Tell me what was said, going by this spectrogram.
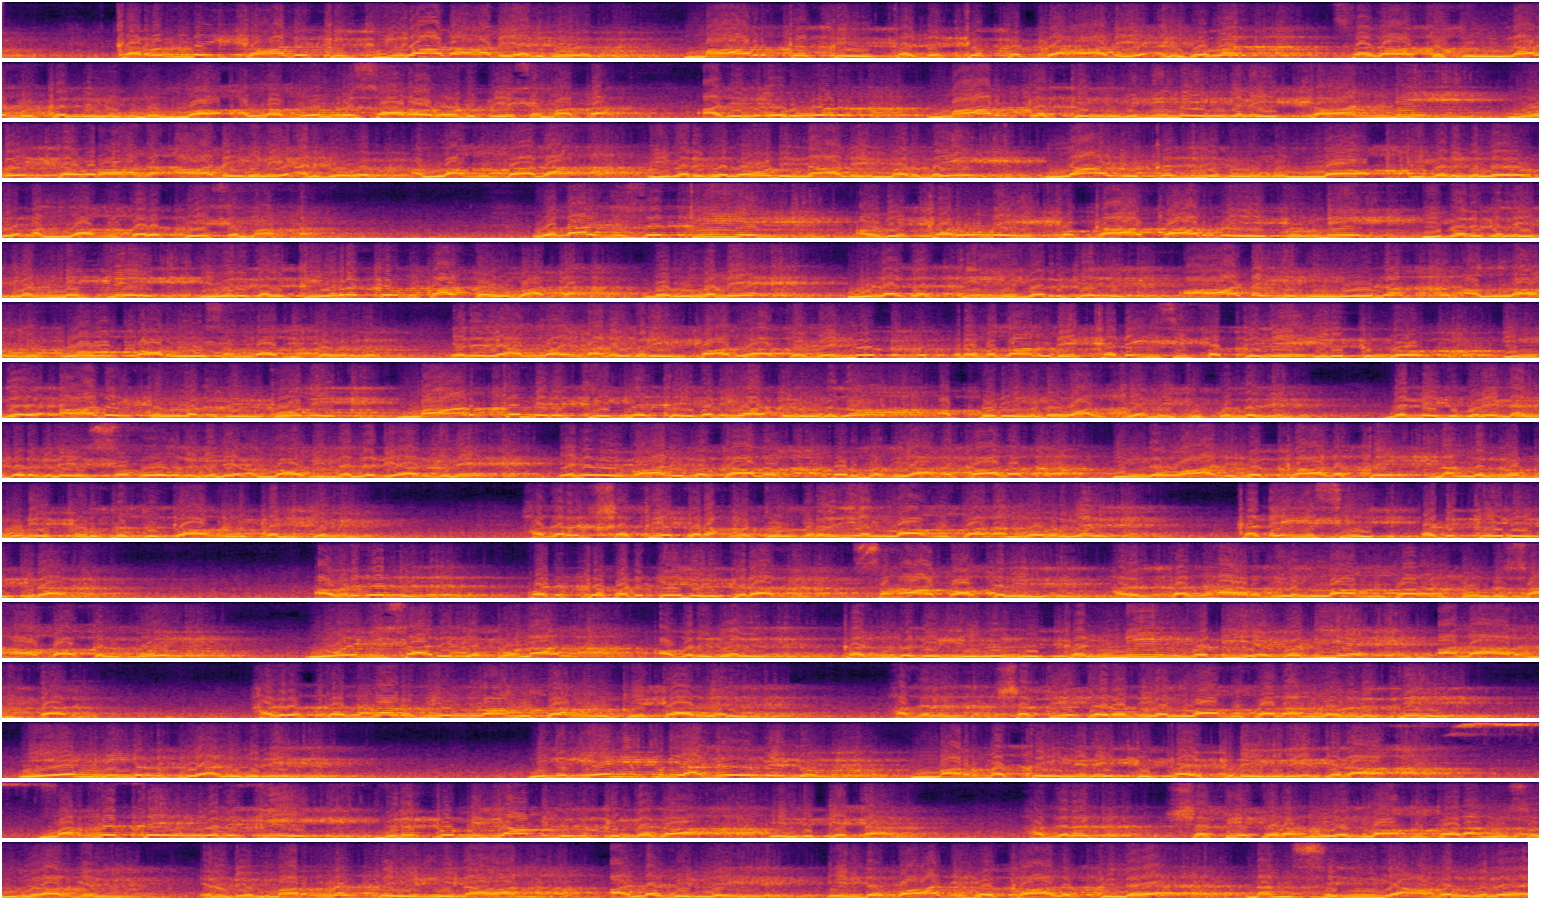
கரண்டை காலுக்கு கீழான ஆடை அணிபவர் மார்க்கத்தில் தடுக்கப்பட்ட ஆடை அணிபவர் சலாசத்துல்லா யுக்கல்லிமுகுமுல்லா அல்லாஹ் மூன்று சாராரோடு பேச மாட்டார் அதில் ஒருவர் மார்க்கத்தின் விதிமயங்களை தாண்டி முறை தவறான ஆடைகளை அணிபவர். அல்லாஹு தாலா இவர்களோடு நாளை மறுமையில் லா யுக்கல்லிமுகுமுல்லா இவர்களோடு அல்லாஹு தாலா பேச மாட்டார் அவருடைய கருணை பார்வையை கொண்டு இவர்களை மன்னித்து இவர்களுக்கு இரக்கம் காட்டவும் மாட்டார். வருமனே உலகத்தில் இவர்கள் ஆடையின் மூலம் அல்லாஹ்வுடைய கோபப்பார்வையை சம்பாதித்தவர்கள். எனவே அல்லாஹ் இம் அனைவரையும் பாதுகாக்க வேண்டும். ரமதானுடைய கடைசி பத்திலே இருக்கின்றோம். இந்த ஆடை கொள்வனவின் போது மார்க்கம் எனக்கு என்னத்தை வழிகாட்டுகின்றதோ அப்படி எங்களுடைய வாழ்க்கை அமைத்துக் கொள்ள வேண்டும். கண்ணியத்துக்குரிய நண்பர்களே சகோதரர்களே அல்லாவி நல்லடியார்களே எனவே வாலிப காலம் பொறுமதியான காலம் இந்த வாலிப காலத்தை நாங்கள் ரப்புடைய பொருத்தத்துக்காக கழிக்க வேண்டும். ஹதரத் ஷபீக் ரஹமத்துல் ரஜி அல்லாஹு அவர்கள் கடைசி படுக்கையில் இருக்கிறார்கள். அவர்கள் படுத்த படுக்கையில் இருக்கிறார்கள். சஹாபாக்களில் அதில் தல்ஹா ரதியல்லாஹு தஆலா போன்ற சஹாபாக்கள் போய் நோய் விசாரிக்க போனால் அவர்கள் கண்களில் இருந்து கண்ணீர் வடிய வடிய அழ ஆரம்பித்தார்கள். ஹதரத் தல்ஹா ரதியல்லாஹு தஆலா கேட்டார்கள் ஹதரத் ஷஃபீக் ரதியல்லாஹு தஆலா அவரிடத்தில் ஏன் நீங்கள் இப்படி அழுகிறீர்கள்? நீங்கள் ஏன் இப்படி அழுக வேண்டும்? மரணத்தை நினைத்து பயப்படுகிறீர்களா? மரணத்தை உங்களுக்கு விருப்பம் இல்லாமல் இருக்கின்றதா? என்று கேட்டார்கள். ஹதரத் ஷபீக் ரஹ்மி அல்லாஹு தஆலா சொல்கிறார்கள் என்னுடைய மரணத்தை எண்ணினான் அளவில்லை அழவில்லை. என்ற வாலிப காலத்தில நான் செஞ்ச அமல்களை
